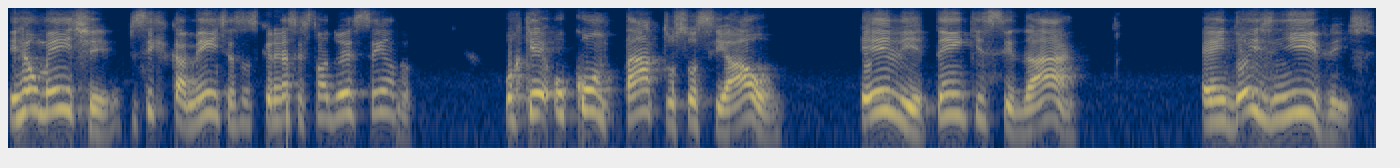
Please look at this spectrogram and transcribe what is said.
E realmente, psiquicamente, essas crianças estão adoecendo. Porque o contato social, ele tem que se dar em dois níveis,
